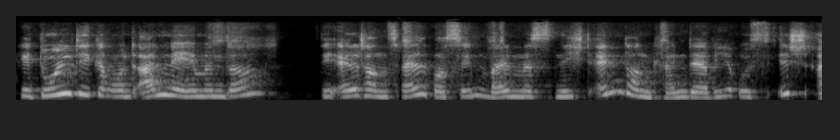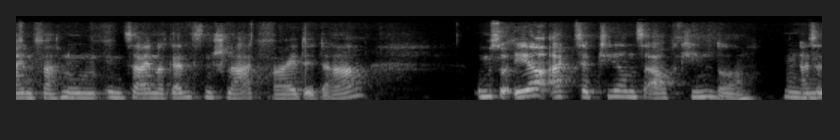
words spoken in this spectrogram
geduldiger und annehmender die Eltern selber sind, weil man es nicht ändern kann. Der Virus ist einfach nun in seiner ganzen Schlagbreite da. Umso eher akzeptieren es auch Kinder. Mhm. Also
